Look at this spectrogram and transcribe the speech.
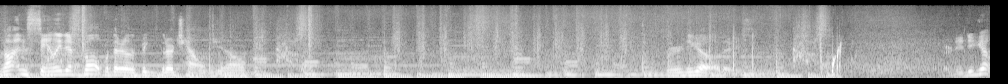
Not insanely difficult, but they're a big they're a challenge, you know. Where did he go? There he is. Where did he go?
